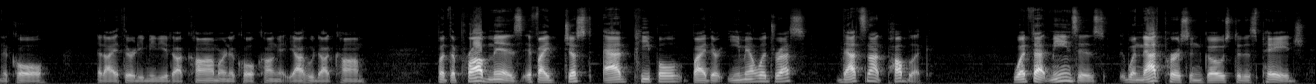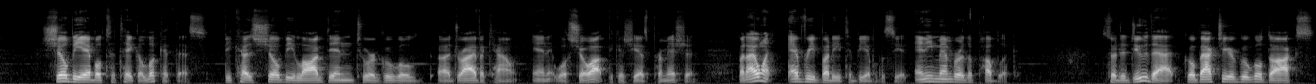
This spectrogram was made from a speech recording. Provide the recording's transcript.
Nicole at i30media.com or Nicole Kong at yahoo.com. But the problem is, if I just add people by their email address, that's not public. What that means is when that person goes to this page, she'll be able to take a look at this because she'll be logged into her Google uh, Drive account and it will show up because she has permission. But I want everybody to be able to see it, any member of the public. So to do that, go back to your Google Docs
